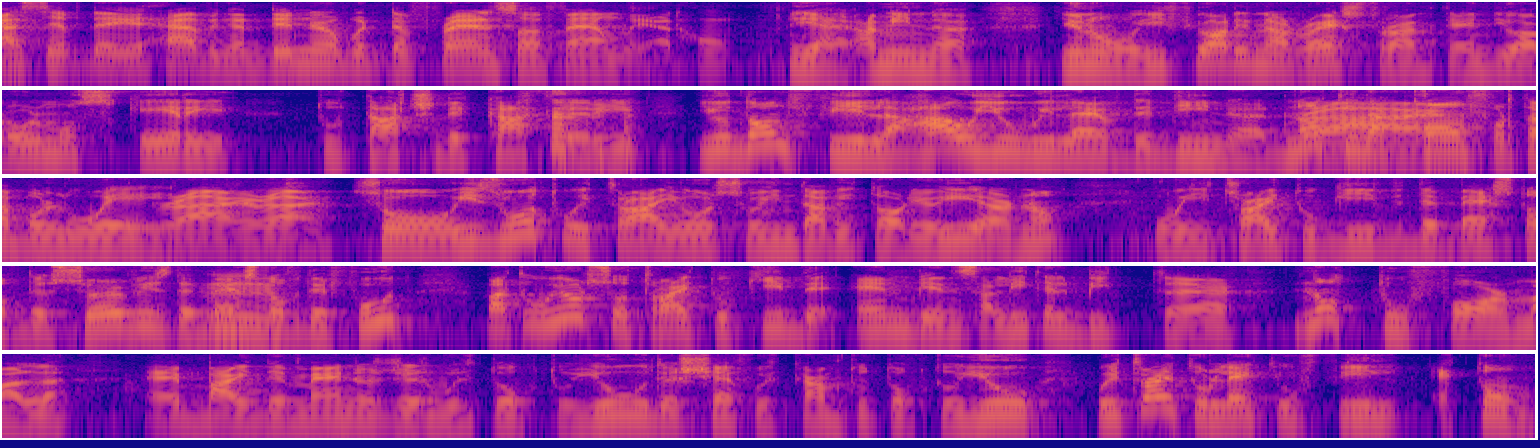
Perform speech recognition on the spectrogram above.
as if they're having a dinner with the friends or family at home. Yeah, I mean, uh, you know, if you are in a restaurant and you are almost scary to touch the cutlery, you don't feel how you will have the dinner, not in a comfortable way. Right, right. So is what we try also in Da Vittorio here, no? We try to give the best of the service, the best of the food, but we also try to keep the ambience a little bit uh, not too formal. Uh, by the manager will talk to you, the chef will come to talk to you. We try to let you feel at home.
